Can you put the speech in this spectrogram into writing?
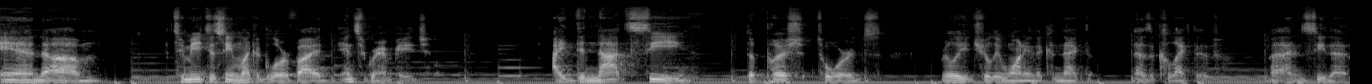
and um, to me, it just seemed like a glorified Instagram page. I did not see the push towards really truly wanting to connect as a collective. I didn't see that.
